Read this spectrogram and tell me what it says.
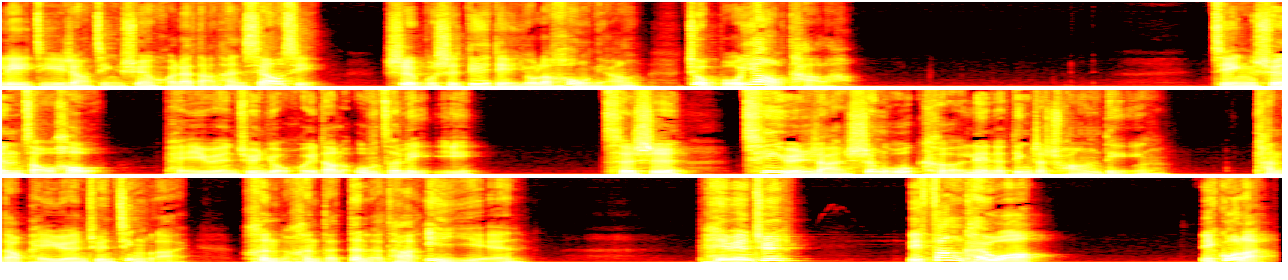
立即让景轩回来打探消息，是不是爹爹有了后娘，就不要他了。景轩走后，裴元君又回到了屋子里。此时，戚云染生无可恋的盯着床顶，看到裴元君进来，恨恨的瞪了他一眼。裴元君，你放开我！你过来，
